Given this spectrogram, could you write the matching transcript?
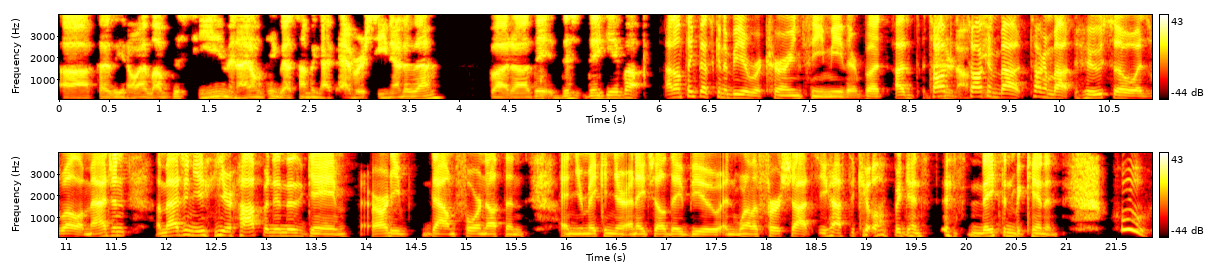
because uh, you know I love this team and I don't think that's something I've ever seen out of them. But uh, they, they they gave up. I don't think that's going to be a recurring theme either. But uh, talk, talking about talking about Husso as well. Imagine imagine you you're hopping in this game already down four nothing, and you're making your NHL debut, and one of the first shots you have to go up against is Nathan MacKinnon. Whew,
